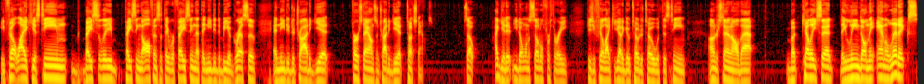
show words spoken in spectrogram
He felt like his team, basically facing the offense that they were facing, that they needed to be aggressive and needed to try to get first downs and try to get touchdowns. So I get it. You don't want to settle for three because you feel like you got to go toe to toe with this team. I understand all that. But Kelly said they leaned on the analytics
